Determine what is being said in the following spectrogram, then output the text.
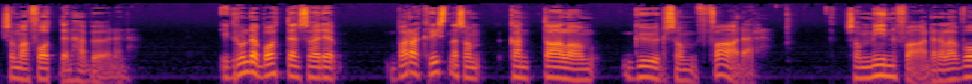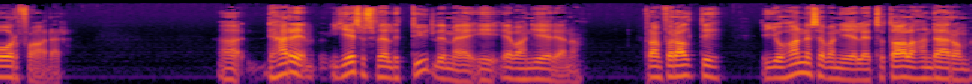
som har fått den här bönen. I grund och botten så är det bara kristna som kan tala om Gud som fader. Som min fader eller vår fader. Uh, det här är Jesus väldigt tydlig med i evangelierna. Framförallt i, i Johannes evangeliet så talar han där om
